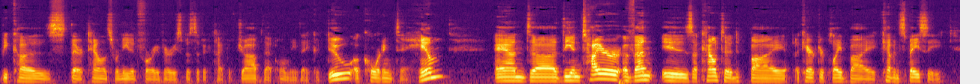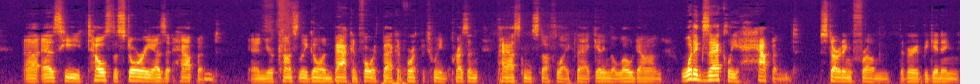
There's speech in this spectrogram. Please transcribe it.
because their talents were needed for a very specific type of job that only they could do, according to him. And uh, the entire event is accounted by a character played by Kevin Spacey uh, as he tells the story as it happened. And you're constantly going back and forth, back and forth between present, past, and stuff like that, getting the lowdown on what exactly happened, starting from the very beginning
